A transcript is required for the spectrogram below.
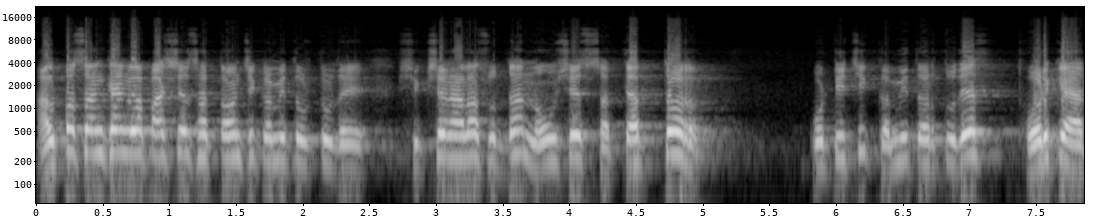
अल्पसंख्याकला पाचशे सत्तावन्नची कमी तरतूद आहे. शिक्षणाला सुद्धा नऊशे सत्याहत्तर कोटीची कमी तरतूद थोडक्यात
